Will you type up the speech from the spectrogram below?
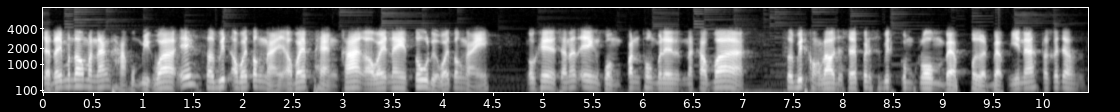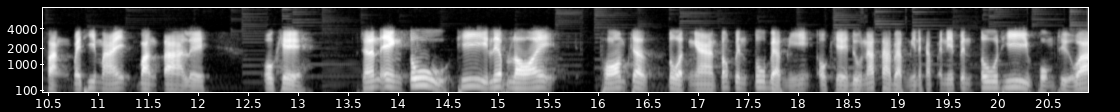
จะได้ไม่ต้องมานั่งถามผมอีกว่า เอ๊ะ สวิตช์เอาไว้ตรงไหน เอาไว้แผงข้าง เอาไว้ในตู้หรือไว้ตรงไหน โอเค ฉะนั้นเองผมปันธงไปเลยนะครับว่าสวิตช์ของเราจะใช้เป็นสวิตช์กลมๆ แบบเปิดแบบนี้นะ แล้วก็จะฝังไปที่ไม้บางตาเลย โอเค ฉะนั้นเองตู้ที่เรียบร้อย พร้อมจะตรวจงานต้องเป็นตู้แบบนี้ โอเค ดูหน้าตาแบบนี้นะครับ อันนี้เป็นตู้ที่ผมถือว่า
